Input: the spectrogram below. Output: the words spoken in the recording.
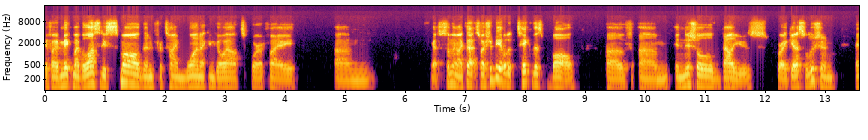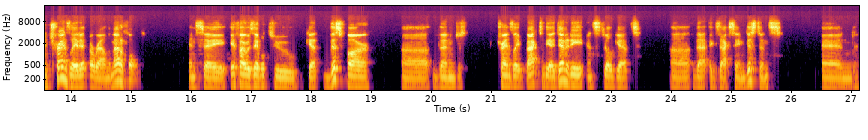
if I make my velocity small, then for time one, I can go out. Or if I, um, yes, something like that. So I should be able to take this ball of um, initial values where I get a solution and translate it around the manifold and say, if I was able to get this far, uh, then just translate back to the identity and still get uh, that exact same distance and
